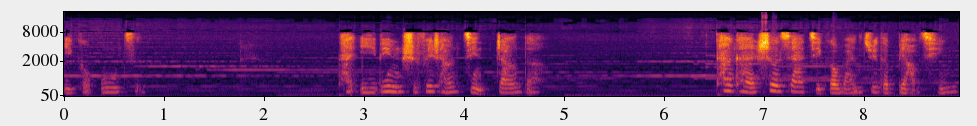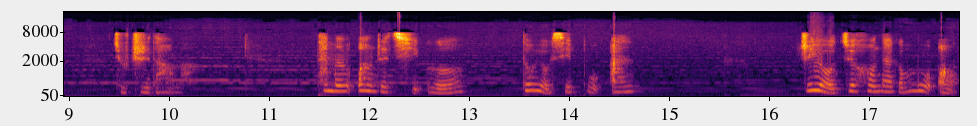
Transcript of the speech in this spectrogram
一个屋子。他一定是非常紧张的。看看剩下几个玩具的表情，就知道了。他们望着企鹅，都有些不安。只有最后那个木偶，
